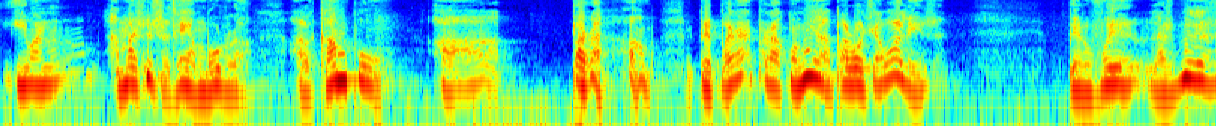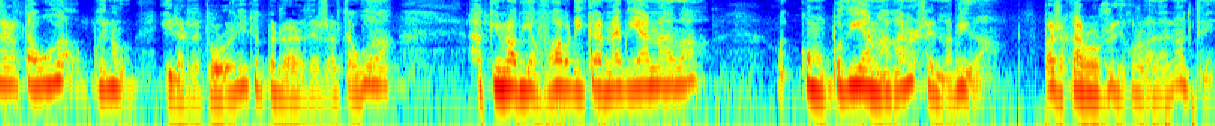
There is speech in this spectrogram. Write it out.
iban, además les hacían burla, al campo a, para preparar para comida para los chavales. Pero fue las viudas de Sartaguda, bueno, y las de todos los sitios, pero las de Sartaguda, aquí no había fábricas, no había nada, como podían ganarse en la vida, para sacar a los hijos adelante.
